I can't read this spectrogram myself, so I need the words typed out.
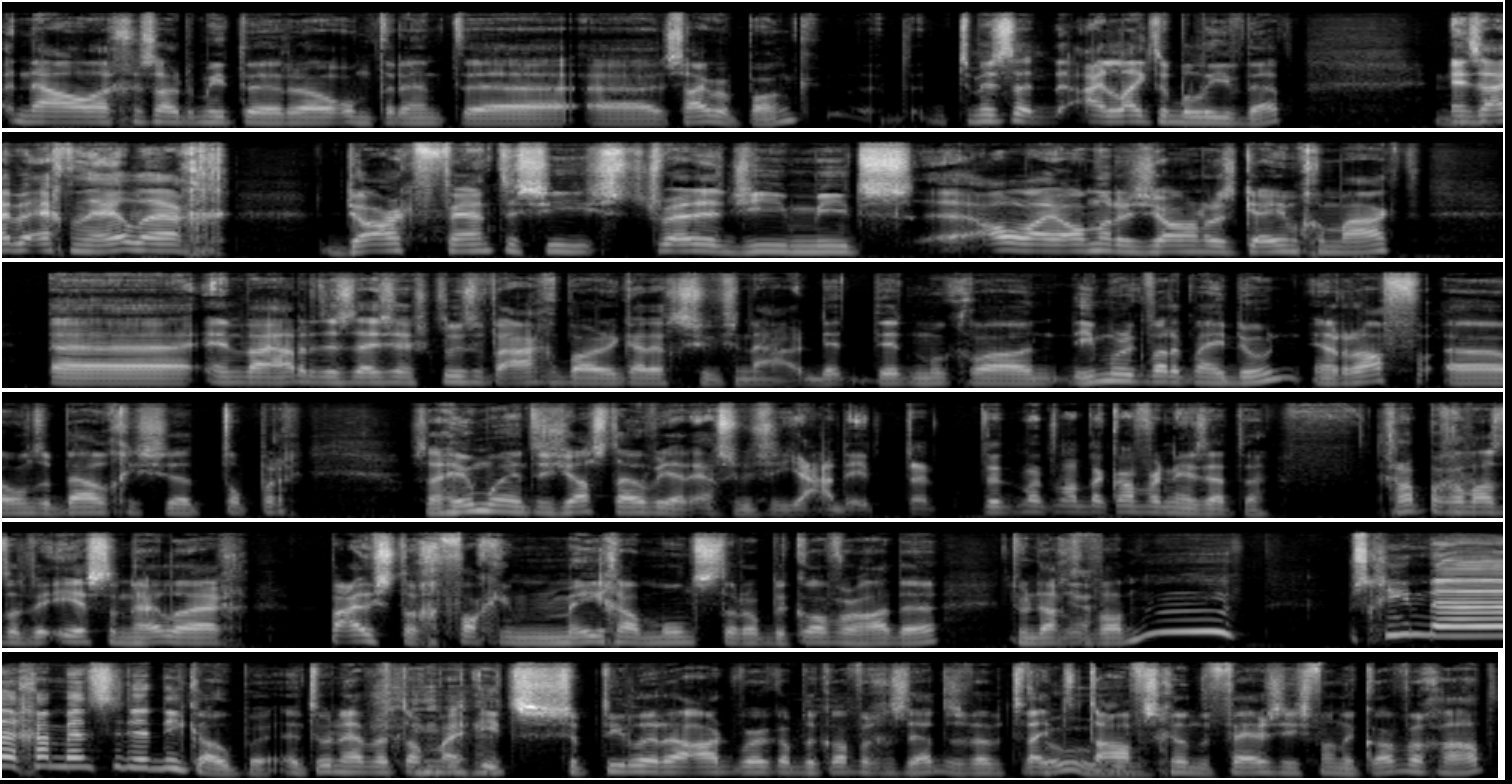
na alle gesodemieter uh, omtrent eh, eh, Cyberpunk. Tenminste, I like to believe that. En zij hebben echt een heel erg dark fantasy strategy meets eh, allerlei andere genres game gemaakt. Eh, en wij hadden dus deze exclusive aangeboden. En ik had echt zoiets van, nou, dit, dit moet ik gewoon, hier moet ik wat ik mee doen. En Raf, eh, onze Belgische topper, was daar helemaal enthousiast over. Die had echt zoiets van, ja, dit, dit, dit moet wat de cover neerzetten. Grappige was dat we eerst een heel erg puistig fucking mega monster op de cover hadden. Toen dachten Ja. we van, hmm, misschien eh, gaan mensen dit niet kopen. En toen hebben we toch maar iets subtielere artwork op de cover gezet. Dus we hebben twee Oeh. totaal verschillende versies van de cover gehad.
